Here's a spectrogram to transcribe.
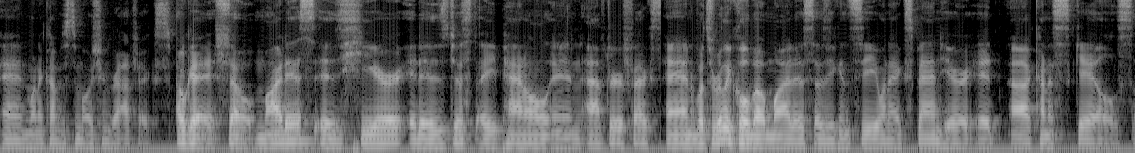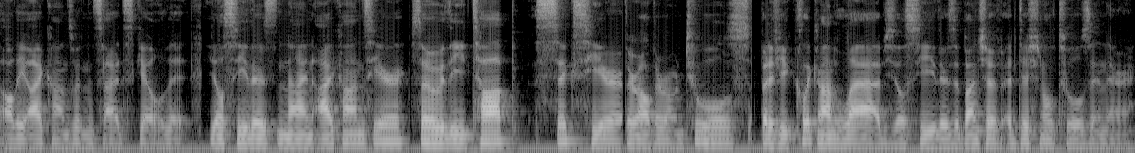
and when it comes to motion graphics. Okay, so Midas is here. It is just a panel in After Effects. And what's really cool about Midas, as you can see when I expand here, it uh, kind of scales. All the icons within inside scale with it. You'll see there's nine icons here. So the top six here, they're all their own tools. But if you click on labs, you'll see there's a bunch of additional tools in there.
